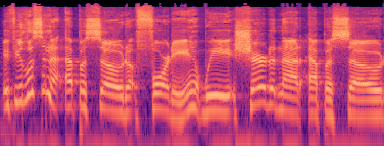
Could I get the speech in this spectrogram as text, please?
If you listen to episode 40, we shared in that episode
